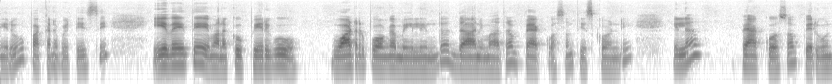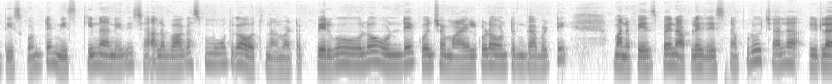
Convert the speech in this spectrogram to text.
మీరు పక్కన పెట్టేసి ఏదైతే మనకు పెరుగు వాటర్ పోగా మిగిలిందో దాన్ని మాత్రం ప్యాక్ కోసం తీసుకోండి. ఇలా ప్యాక్ కోసం పెరుగుని తీసుకుంటే మీ స్కిన్ అనేది చాలా బాగా స్మూత్గా అవుతుంది అనమాట పెరుగులో ఉండే కొంచెం ఆయిల్ కూడా ఉంటుంది కాబట్టి మన ఫేస్ పైన అప్లై చేసినప్పుడు చాలా ఇలా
